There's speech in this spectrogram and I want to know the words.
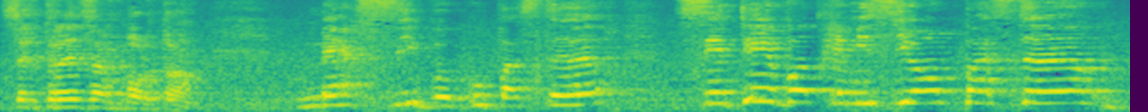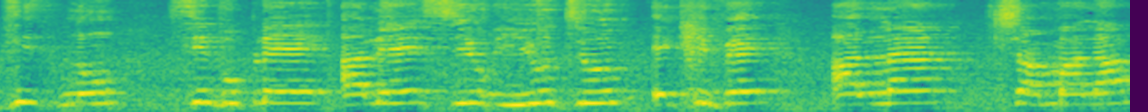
c'est très important. Merci beaucoup, pasteur. C'était votre émission, pasteur. Dites-nous, s'il vous plaît, allez sur YouTube, écrivez Alain Chamala,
